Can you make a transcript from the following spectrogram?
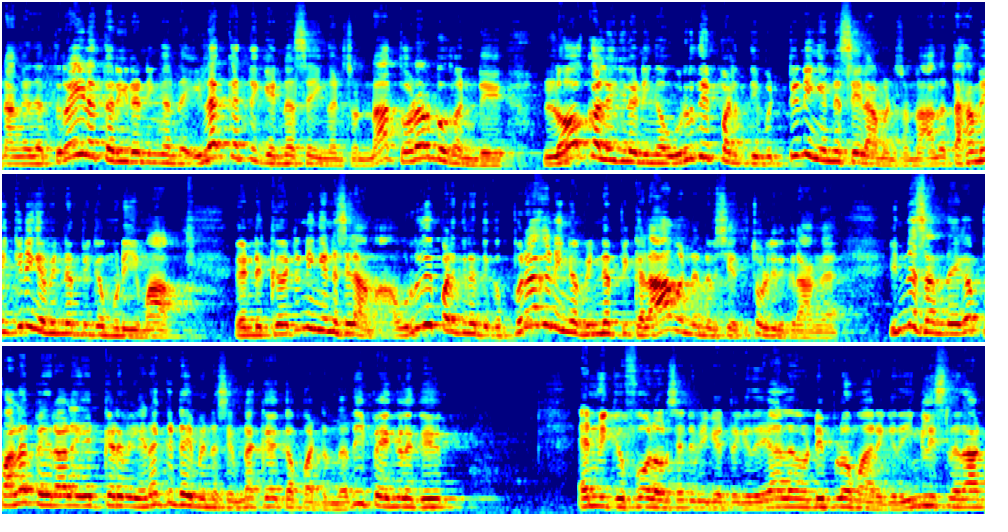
நாங்கள் இந்த திரையில் தெரிகிற நீங்கள் அந்த இலக்கத்துக்கு என்ன செய்யுங்கன்னு சொன்னால் தொடர்பு கண்டு லோக்கலேஜில் நீங்கள் உறுதிப்படுத்தி விட்டு நீங்கள் என்ன செய்யலாம்னு சொன்னால் அந்த தகமைக்கு நீங்கள் விண்ணப்பிக்க முடியுமா? என்று கேட்டு நீங்கள் என்ன செய்யலாம்? உறுதிப்படுத்தினதுக்கு பிறகு நீங்கள் விண்ணப்பிக்கலாம் என்ற விஷயத்தை சொல்லியிருக்கிறாங்க. இந்த சந்தேகம் பல பேரால் ஏற்கனவே எனக்கு டைம் என்ன செய்யணும்னா கேட்கப்பட்டிருந்தது. இப்போ எங்களுக்கு என்விக்கு ஃபோல் ஒரு சர்டிஃபிகேட் இருக்குது. அல்லது ஒரு டிப்ளமா இருக்குது. இங்கிலீஷில் தான்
